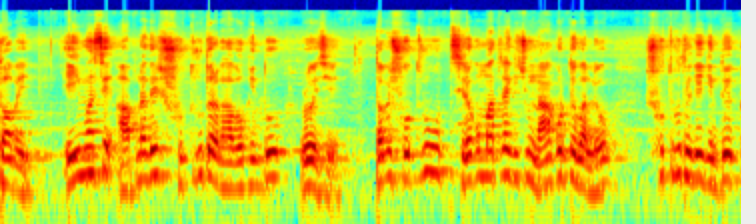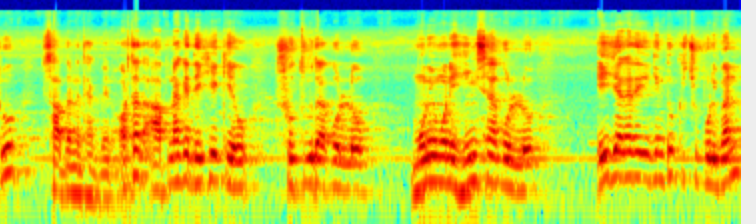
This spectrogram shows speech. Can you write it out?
তবে এই মাসে আপনাদের শত্রুতার ভাবও কিন্তু রয়েছে। তবে শত্রু সেরকম মাত্রায় কিছু না করতে পারলেও শত্রু থেকে কিন্তু একটু সাবধানে থাকবেন। অর্থাৎ আপনাকে দেখে কেউ শত্রুতা করল, মনে মনে হিংসা করল, এই জায়গা থেকে কিন্তু কিছু পরিমাণ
